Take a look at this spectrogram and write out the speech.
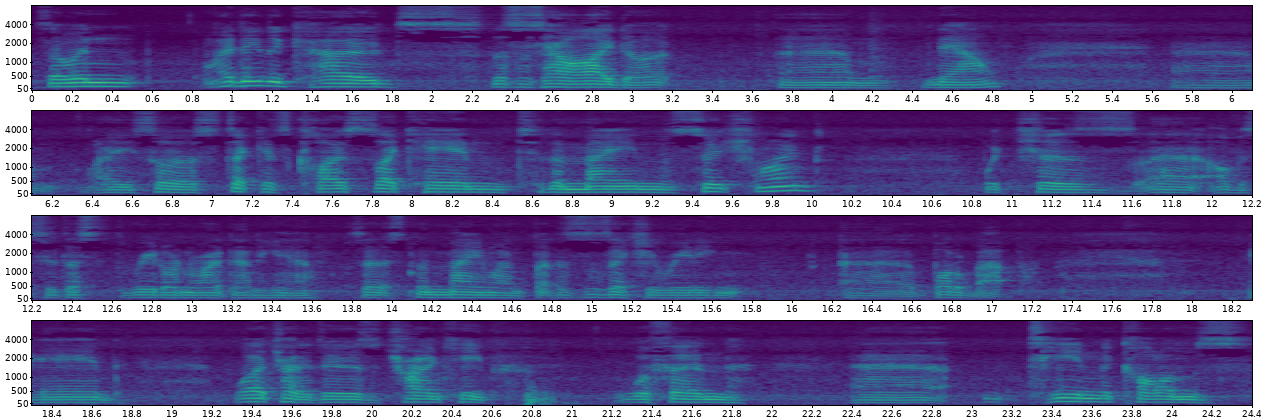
so in ID codes, this is how I do it um, now. Um, I sort of stick as close as I can to the main search line which is uh, obviously this read on right down here. So that's the main one but this is actually reading uh, bottom up. And what I try to do is try and keep within uh, 10 columns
